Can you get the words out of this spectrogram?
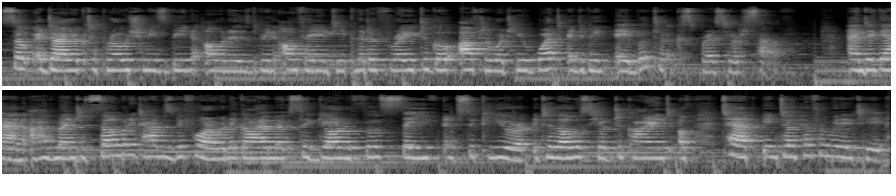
So a direct approach means being honest, being authentic, not afraid to go after what you want and being able to express yourself. And again, I have mentioned so many times before, when a guy makes a girl feel safe and secure, it allows her to kind of tap into her femininity,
